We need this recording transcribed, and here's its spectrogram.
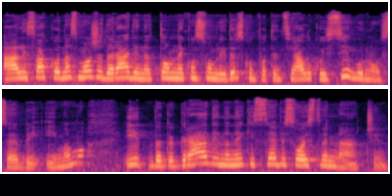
ali svako od nas može da radi na tom nekom svom liderskom potencijalu koji sigurno u sebi imamo i da ga gradi na neki sebi svojstven način.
